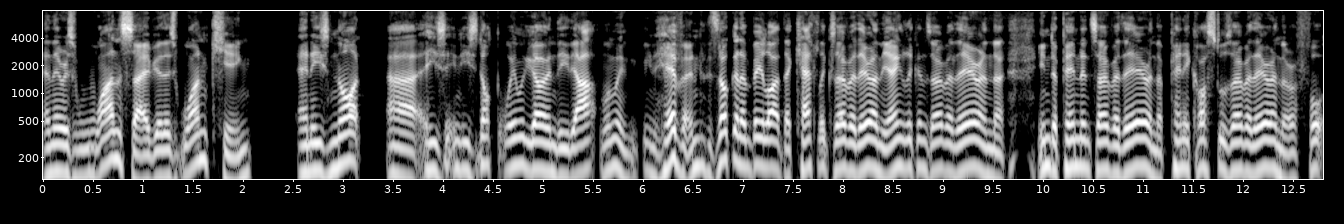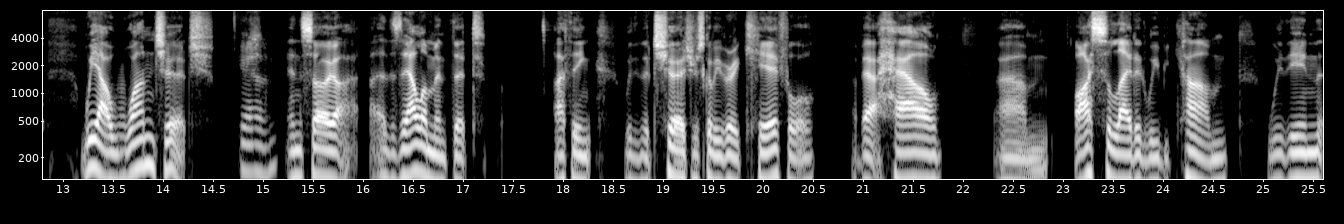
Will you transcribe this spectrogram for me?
and there is one savior, there's one king, and he's not. Uh, he's he's not when we go in the uh, when we're in heaven. It's not going to be like the Catholics over there and the Anglicans over there and the Independents over there and the Pentecostals over there and the Refor- We are one church. Yeah. And so uh, there's an element that I think within the church, we've just got to be very careful about how um, isolated we become within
